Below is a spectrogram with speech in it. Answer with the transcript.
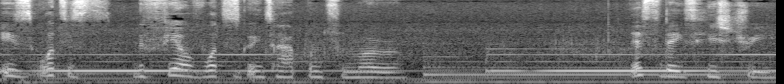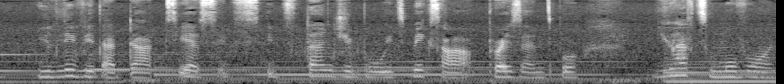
is what is the fear of what is going to happen tomorrow. Yesterday is history. You leave it at that. Yes, it's it's tangible. It makes our present, but you have to move on.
